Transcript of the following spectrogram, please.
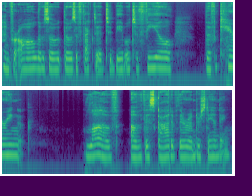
and for all those those affected to be able to feel the caring love of this God of their understanding.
